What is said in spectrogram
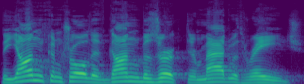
Beyond control, they've gone berserk. They're mad with rage.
